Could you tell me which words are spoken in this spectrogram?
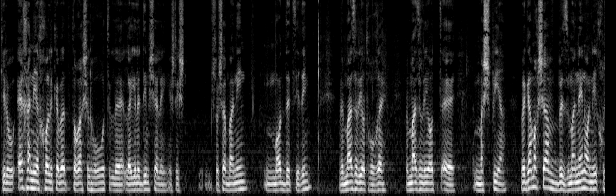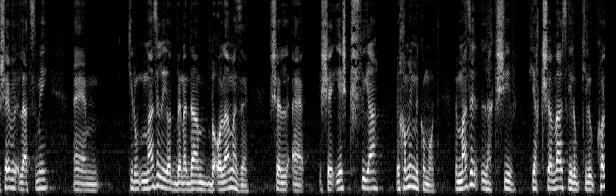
כאילו, איך אני יכול לקבל את התורה של הורות ל- לילדים שלי? יש לי ש- שלושה בנים מאוד צעירים, ומה זה להיות הורה, ומה זה להיות אה, משפיע. וגם עכשיו, בזמננו, אני חושב לעצמי, אה, כאילו, מה זה להיות בן אדם בעולם הזה של... אה, שיש כפייה בכל מיני מקומות. ומה זה להקשיב? כי הקשבה, כאילו, כאילו כל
